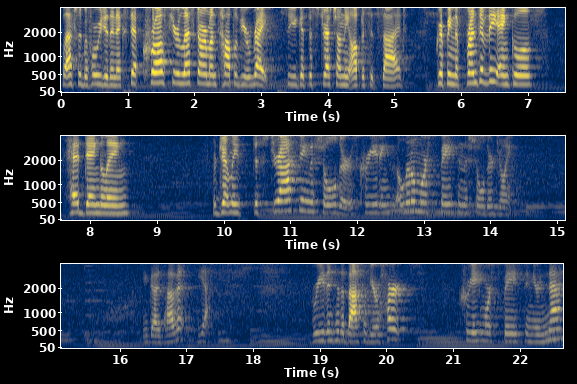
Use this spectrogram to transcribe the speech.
Well, actually, before we do the next step, cross your left arm on top of your right so you get the stretch on the opposite side. Gripping the front of the ankles, head dangling. We're gently distracting the shoulders, creating a little more space in the shoulder joint. You guys have it? Yes. Breathe into the back of your heart. Create more space in your neck.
